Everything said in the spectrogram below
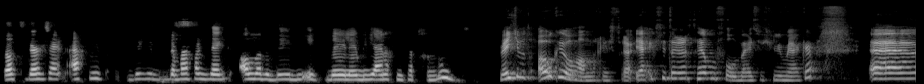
dat er zijn eigenlijk niet dingen waarvan ik denk, andere dingen die ik meeneem die jij nog niet hebt genoemd. Weet je wat ook heel handig is trouwens? Ja, ik zit er echt helemaal vol mee, zoals jullie merken. Eh,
